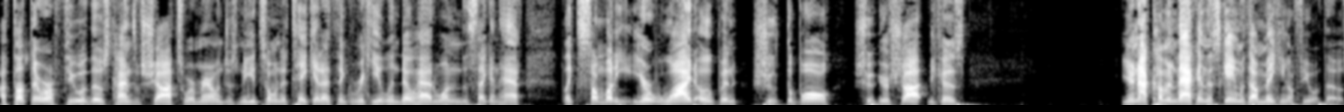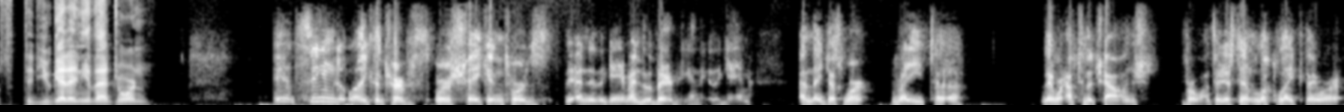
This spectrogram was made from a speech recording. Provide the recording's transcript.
I thought there were a few of those kinds of shots where Maryland just needs someone to take it. I think Ricky Lindo had one in the second half. Like somebody, you're wide open, shoot the ball, shoot your shot because you're not coming back in this game without making a few of those. Did you get any of that, Jordan? It seemed like the Terps were shaken towards the end of the game, end of the very beginning of the game, and they just weren't ready to. They weren't up to the challenge for once. They just didn't look like they were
